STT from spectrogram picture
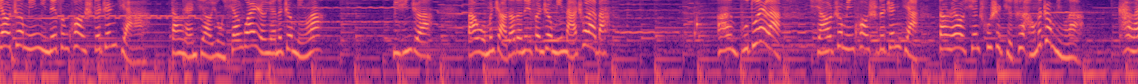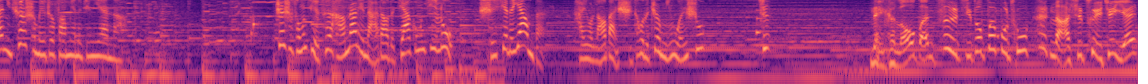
要证明你那份矿石的真假，当然就要用相关人员的证明了。旅行者，把我们找到的那份证明拿出来吧。啊，不对啦，想要证明矿石的真假，当然要先出示解翠行的证明了。看来你确实没这方面的经验呢。这是从解翠行那里拿到的加工记录、石屑的样本，还有老板石头的证明文书。这，那个老板自己都分不出哪是翠绝岩，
